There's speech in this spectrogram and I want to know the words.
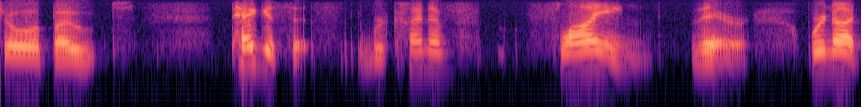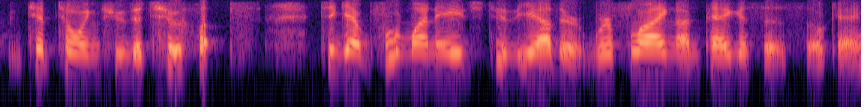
show about Pegasus. We're kind of flying there. We're not tiptoeing through the tulips to get from one age to the other. We're flying on Pegasus, okay?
